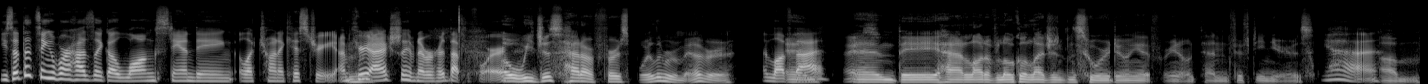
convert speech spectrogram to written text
you said that Singapore has like a long-standing electronic history. I'm curious. I actually have never heard that before. Mm-hmm. Oh, we just had our first boiler room ever. I love and- that. Nice. And they had a lot of local legends who were doing it for, you know, 10, 15 years. Yeah. Um,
